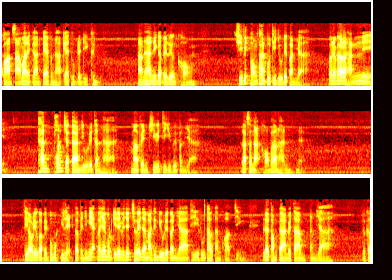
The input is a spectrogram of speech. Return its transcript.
ความสามารถในการแก้ปัญหาแก้ทุกได้ดีขึ้นอันนั้นนี่ก็เป็นเรื่องของ ชีวิตของท่านผู้ที่อยู่ด้วยปัญญา เพราะนั้นพระอรหันต์นี่ท่านพ้นจากการอยู่ด้วยตัณหา มาเป็นชีวิตที่อยู่ด้วยปัญญา ลักษณะของพระอรหันต์เนี่ยที่เราเรียกว่าเป็นผู้หมดกิเลสก็เป็นอย่างนี้ไม่ใช่หมดกิเลสไปเฉยๆแต่มาถึงอยู่ด้วยปัญญาที่รู้เท่าทันความจริง และทำการไปตามปัญญา แล้วก็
